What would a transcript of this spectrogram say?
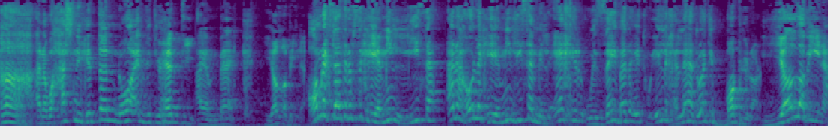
ها أنا وحشني جدا نوع الفيديوهات دي. I am back. يلا بينا. عمرك سألت نفسك هي مين ليسا؟ أنا هقول لك هي مين ليسا من الآخر وإزاي بدأت وإيه اللي خلاها دلوقتي popular يلا بينا.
